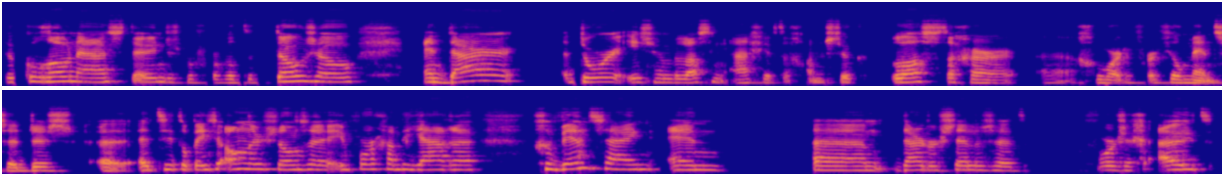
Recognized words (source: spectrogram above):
de coronasteun, dus bijvoorbeeld de TOZO. En daardoor is hun belastingaangifte gewoon een stuk lastiger uh, geworden voor veel mensen. Dus het zit opeens anders dan ze in voorgaande jaren gewend zijn. En Um, daardoor stellen ze het voor zich uit.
